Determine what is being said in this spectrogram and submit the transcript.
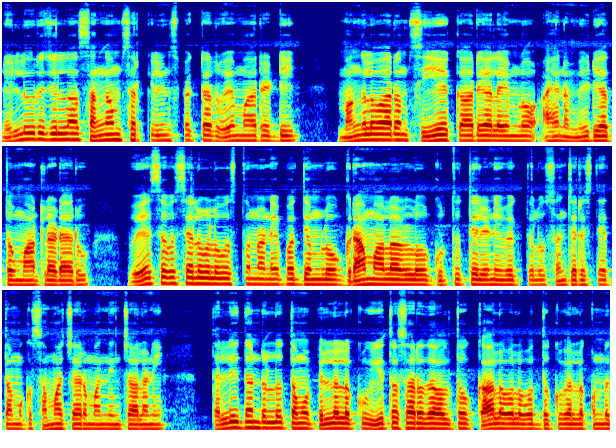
నెల్లూరు జిల్లా సంగం సర్కిల్ ఇన్స్పెక్టర్ వేమారెడ్డి మంగళవారం సీఏ కార్యాలయంలో ఆయన మీడియాతో మాట్లాడారు. వేసవి సెలవులు వస్తున్న నేపథ్యంలో గ్రామాలలో గుర్తు తెలియని వ్యక్తులు సంచరిస్తే తమకు సమాచారం అందించాలని తల్లిదండ్రులు తమ పిల్లలకు ఈత సరదాలతో కాలువల వద్దకు వెళ్ళకుండా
